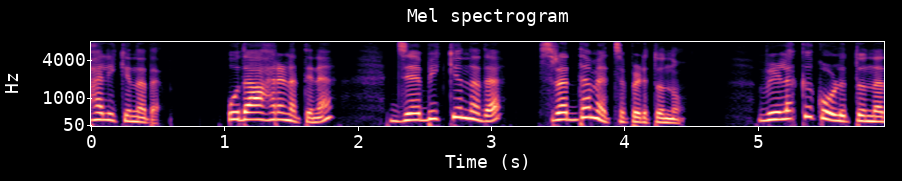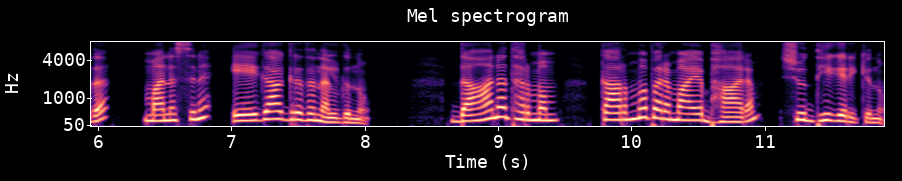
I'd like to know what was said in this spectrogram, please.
ഫലിക്കുന്നത്. ഉദാഹരണത്തിന് ജപിക്കുന്നത് ശ്രദ്ധ മെച്ചപ്പെടുത്തുന്നു. വിളക്ക് കൊളുത്തുന്നത് മനസ്സിന് ഏകാഗ്രത നൽകുന്നു. ദാനധർമ്മം കർമ്മപരമായ ഭാരം ശുദ്ധീകരിക്കുന്നു.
